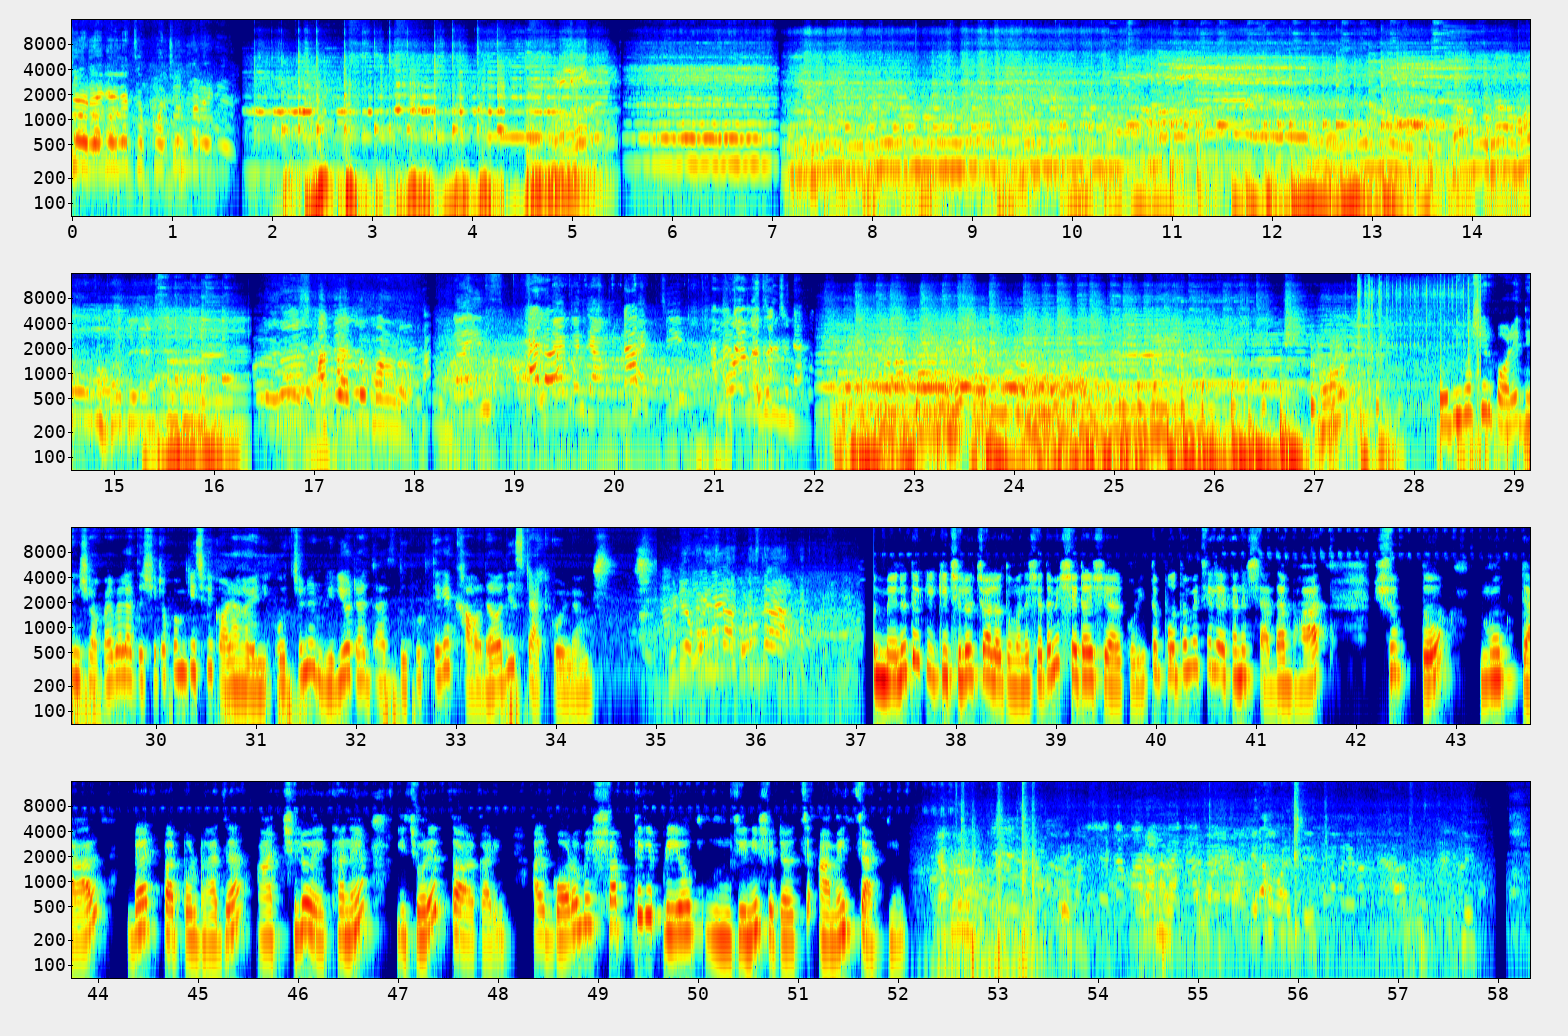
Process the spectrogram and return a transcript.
রেগে গেছে প্রচণ্ড রেগে। হাতে একদম ভালো না। হ্যালো এখন জামরুল খাচ্ছি। আমার জামা খাচ্ছি দেখো অধিবাসের পরের দিন সকালবেলাতে সেরকম কিছুই করা হয়নি। ওর জন্য ভিডিওটা আজ দুপুর থেকে খাওয়া দাওয়া দিয়ে স্টার্ট করলাম। ভিডিও করিস না করিস না। মেনুতে কি কি ছিল চলো তোমাদের সাথে আমি সেটাই শেয়ার করি। তো প্রথমে ছিল এখানে সাদা ভাত শুক্তো মুগ ডাল ব্যাট পাঁপড় ভাজা আর ছিল এখানে ইঁচড়ের তরকারি। আর গরমের সব থেকে প্রিয় জিনিস সেটা হচ্ছে আমের চাটনি।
